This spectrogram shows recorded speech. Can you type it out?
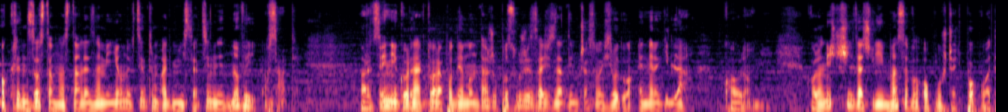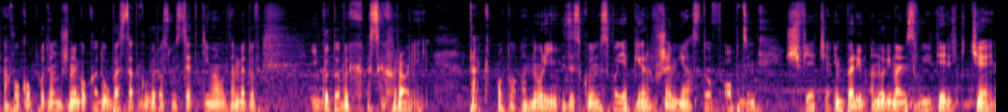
Okręt został na stale zamieniony w centrum administracyjne nowej osady. Rdzenie go reaktora po demontażu posłuży zaś za tymczasowe źródło energii dla kolonii. Koloniści zaczęli masowo opuszczać pokład, a wokół potężnego kadłuba statku wyrosły setki małych namiotów i gotowych schronień. Tak oto Anuri zyskują swoje pierwsze miasto w obcym świecie. Imperium Anuri mają swój wielki dzień.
